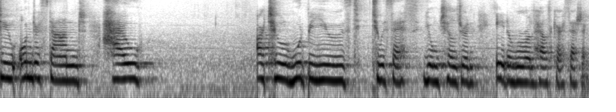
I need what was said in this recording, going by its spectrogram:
to understand how our tool would be used to assess young children in a rural healthcare setting.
